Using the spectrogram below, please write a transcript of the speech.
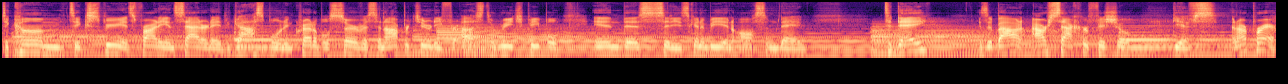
to come to experience Friday and Saturday the gospel, an incredible service, an opportunity for us to reach people in this city. It's going to be an awesome day. Today is about our sacrificial gifts and our prayer.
